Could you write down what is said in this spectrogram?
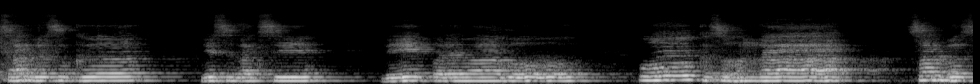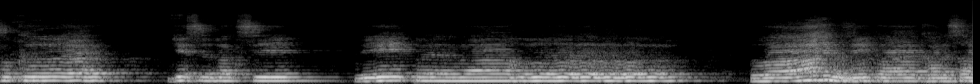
ਸਰਬ ਸੁਖ, ਜਿਸ ਬਖਸ਼ੇ ਵੇ ਪਰਵਾਹੋ। ਓਕ ਸੁਹੰਦਾ ਸਰਬ ਸੁਖ, ਜਿਸ ਬਖਸ਼ੇ ਵੇ ਪਰਵਾਹੋ। ਵਾਹਿਗੁਰੂ ਜੀ ਕਾ ਖਾਲਸਾ,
